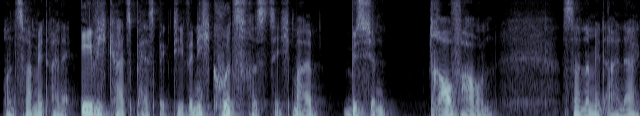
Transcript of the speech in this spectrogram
Und zwar mit einer Ewigkeitsperspektive, nicht kurzfristig mal ein bisschen draufhauen, sondern mit einer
